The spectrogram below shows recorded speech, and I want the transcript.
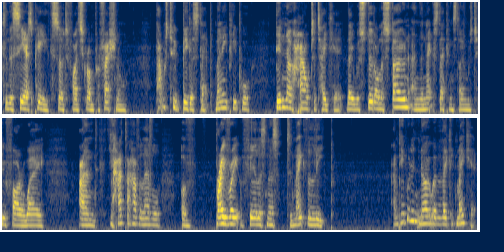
to the CSP, the Certified Scrum Professional, that was too big a step. Many people didn't know how to take it. They were stood on a stone and the next stepping stone was too far away. And you had to have a level of bravery, of fearlessness to make the leap. And people didn't know whether they could make it,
